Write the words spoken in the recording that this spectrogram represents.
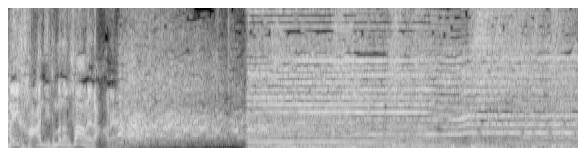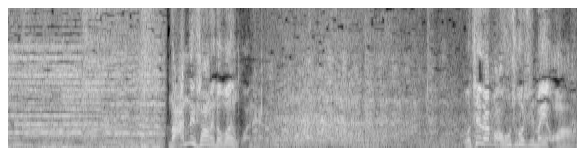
没卡你他妈能上来咋的？男的上来都问我呢，我这点保护措施没有啊？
